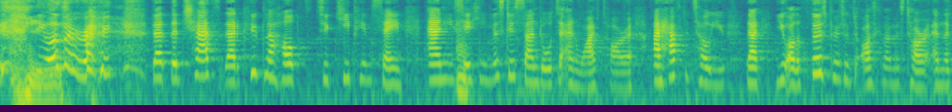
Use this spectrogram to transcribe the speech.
he also wrote that the chats that Kukla helped to keep him sane, and he hmm. said he missed his son, daughter, and wife Tara. I have to tell you that you are the first person to ask if I miss Tara, and the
